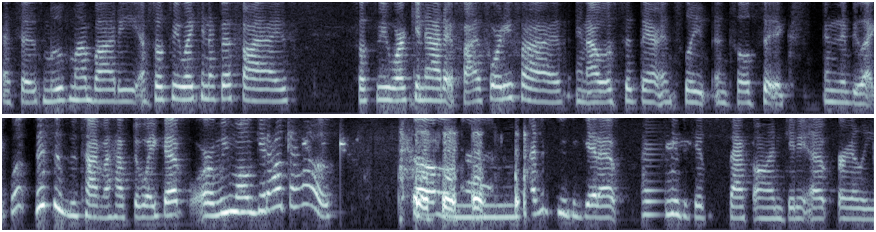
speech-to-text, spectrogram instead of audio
that says move my body. I'm supposed to be waking up at five, supposed to be working out at 5:45, and I will sit there and sleep until six, and then be like, "Well, this is the time I have to wake up, or we won't get out the house." So um, I just need to get up. I need to get back on getting up early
